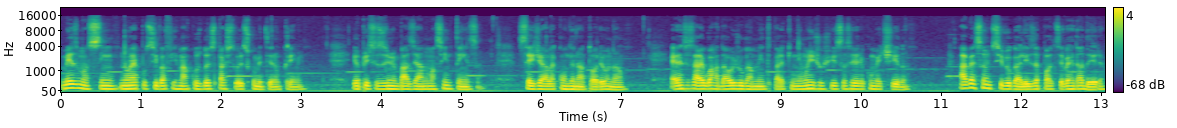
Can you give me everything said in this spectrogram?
Mesmo assim, não é possível afirmar que os dois pastores cometeram o crime eu preciso me basear numa sentença, seja ela condenatória ou não. É necessário guardar o julgamento para que nenhuma injustiça seja cometida. A versão de Silvio Galiza pode ser verdadeira,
